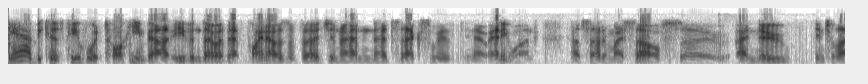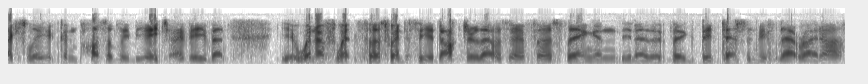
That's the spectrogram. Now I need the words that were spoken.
Yeah, because people were talking about, even though at that point I was a virgin, I hadn't had sex with you know anyone outside of myself. So I knew intellectually it couldn't possibly be HIV. But you know, when I went, first went to see a doctor, that was their first thing, and you know they, they tested me for that right off.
